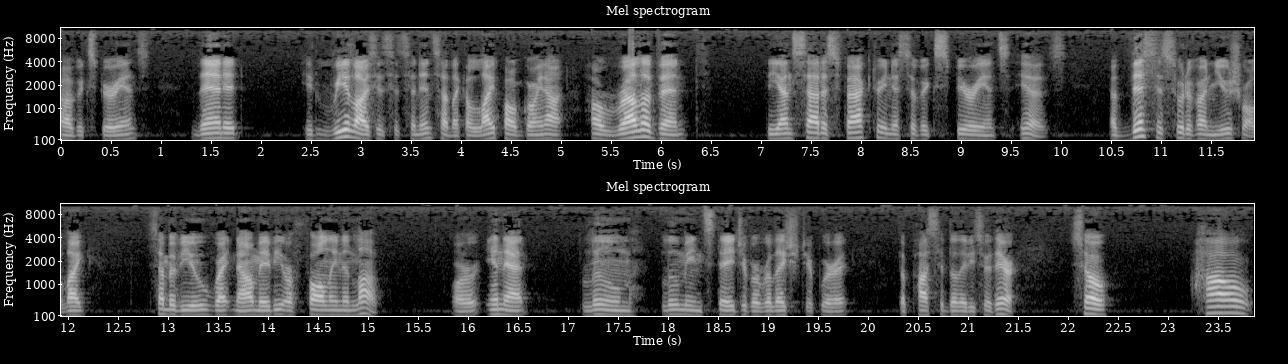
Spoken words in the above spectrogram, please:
of experience. Then it, it realizes it's an insight, like a light bulb going on, how relevant the unsatisfactoriness of experience is. Now, this is sort of unusual. Like some of you right now maybe are falling in love or in that bloom, blooming stage of a relationship where it, the possibilities are there. So, how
